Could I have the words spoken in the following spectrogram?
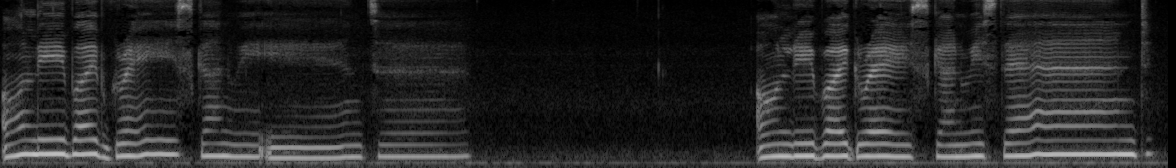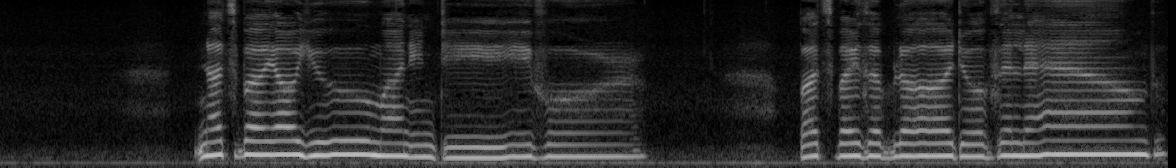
Only by grace can we enter. Only by grace can we stand. Not by our human endeavor, but by the blood of the Lamb.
